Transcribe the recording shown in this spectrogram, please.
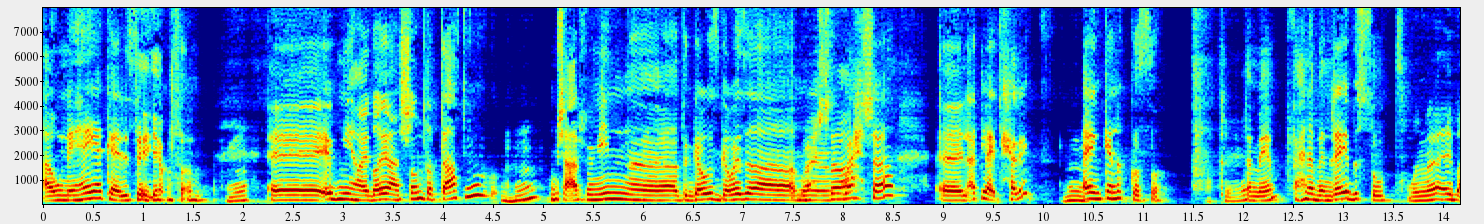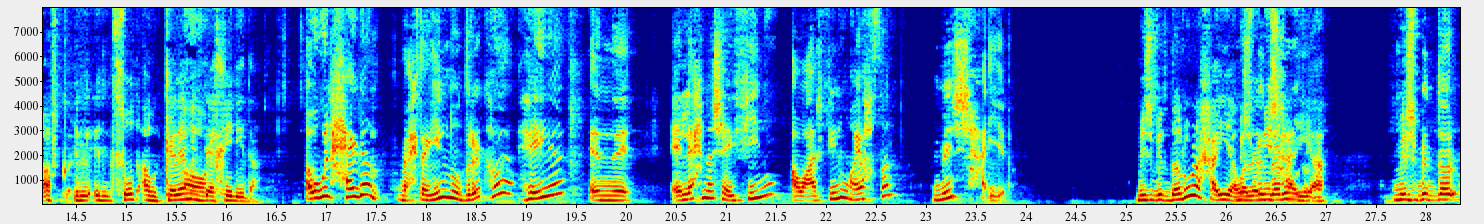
أو نهاية كارثية مثلا. آه ابني هيضيع الشنطة بتاعته. مش عارفة مين آه، هتتجوز جوازة وحشة. وحشة آه الأكل هيتحرق. ايا كان القصة أوكي تمام فإحنا بنراقب الصوت ونراقب أفك... ال- الصوت أو الكلام آه. الداخلي ده أول حاجة محتاجين ندركها هي إن اللي إحنا شايفينه أو عارفينه هيحصل مش حقيقة مش بالضرورة حقيقة مش ولا مش بالضرورة. حقيقة مش بالضر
